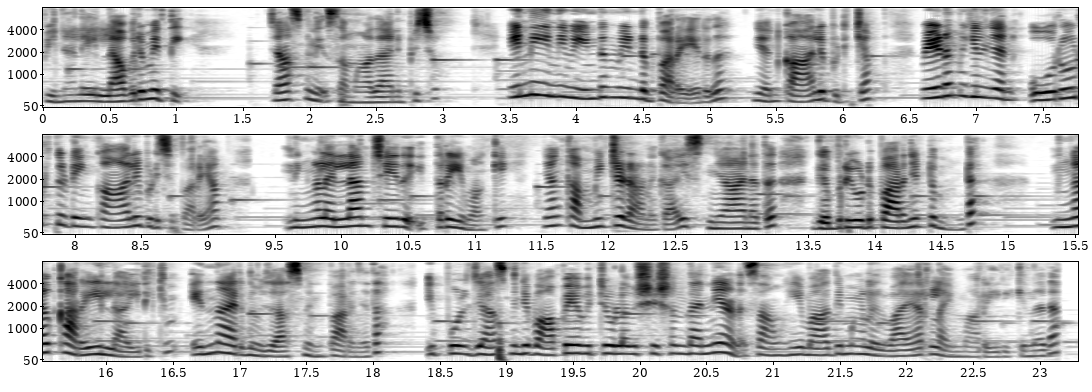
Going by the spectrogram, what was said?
പിന്നാലെ എല്ലാവരും എത്തി. ജാസ്മിനെ സമാധാനിപ്പിച്ചു. എന്നെ ഇനി വീണ്ടും വീണ്ടും പറയരുത്. ഞാൻ കാൽ പിടിക്കാം. വേണമെങ്കിൽ ഞാൻ ഓരോരുത്തരുടെയും കാൽ പിടിച്ച് പറയാം. നിങ്ങളെല്ലാം ചെയ്ത് ഇത്രയുമാക്കി. ഞാൻ കമ്മിറ്റഡ് ആണ് ഗായ്സ് ഞാനത് ഗബ്രിയോട് പറഞ്ഞിട്ടുമുണ്ട്. നിങ്ങൾക്കറിയില്ലായിരിക്കും എന്നായിരുന്നു ജാസ്മിൻ പറഞ്ഞത്. ഇപ്പോൾ ജാസ്മിന്റെ വാപ്പയെ പറ്റിയുള്ള വിശേഷം തന്നെയാണ് സാമൂഹ്യ മാധ്യമങ്ങളിൽ വൈറലായി മാറിയിരിക്കുന്നത്.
